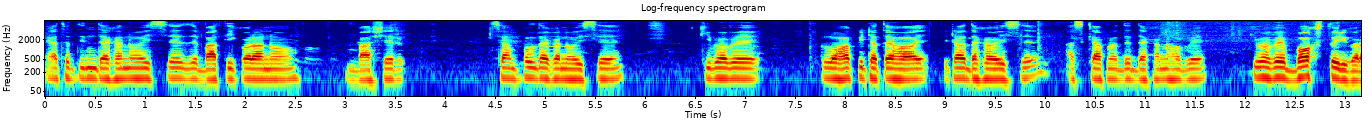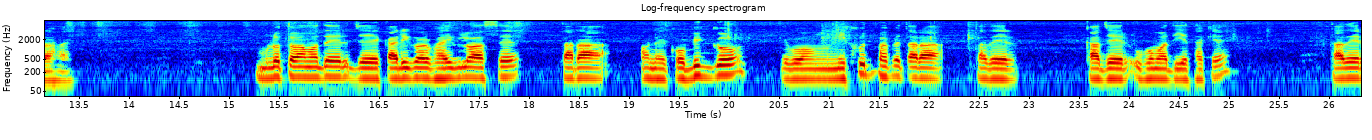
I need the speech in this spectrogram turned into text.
এতদিন দেখানো হয়েছে যে বাতি করানো, বাঁশের স্যাম্পল দেখানো হয়েছে, কীভাবে লোহা পিঠাতে হয়, এটাও দেখা হয়েছে। আজকে আপনাদের দেখানো হবে কীভাবে বক্স তৈরি করা হয়। মূলত আমাদের যে কারিগর ভাইগুলো আছে, তারা অনেক অভিজ্ঞ এবং নিখুঁতভাবে তারা তাদের কাজের উপমা দিয়ে থাকে। তাদের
